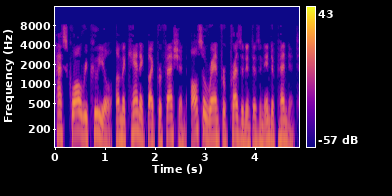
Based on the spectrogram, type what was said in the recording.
Pascual Racuyal, a mechanic by profession, also ran for president as an independent.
